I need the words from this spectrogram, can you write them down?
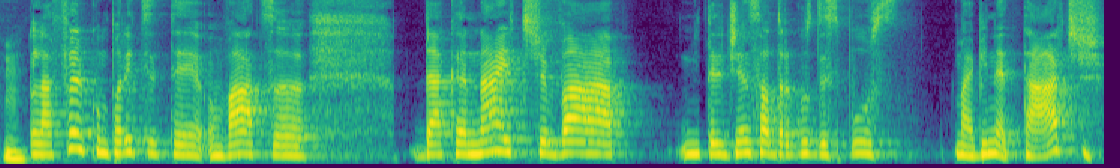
Hmm. La fel cum părinții te învață, dacă n-ai ceva inteligent sau drăguț de spus, mai bine taci,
